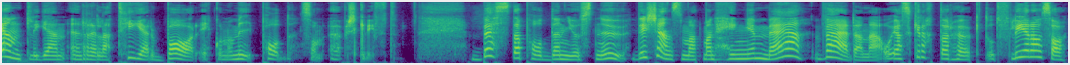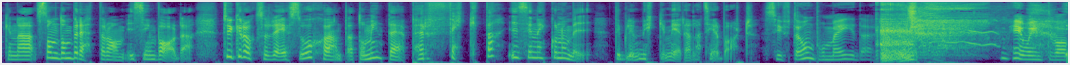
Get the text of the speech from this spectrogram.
Äntligen en relaterbar ekonomipodd som överskrift. Bästa podden just nu. Det känns som att man hänger med världarna och jag skrattar högt åt flera av sakerna som de berättar om i sin vardag. Tycker också det är så skönt att de inte är perfekta i sin ekonomi. Det blir mycket mer relaterbart. Syftar hon på mig där? Inte vara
